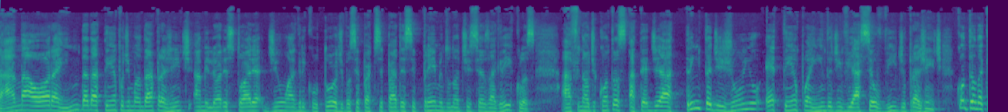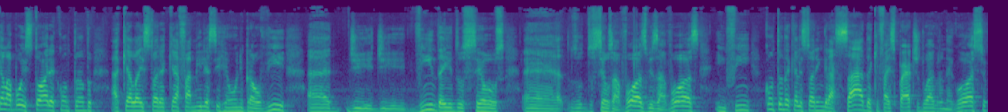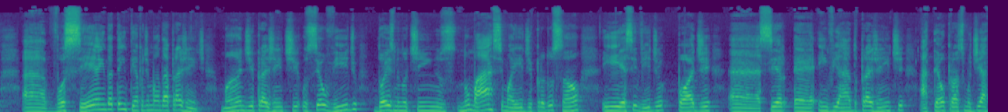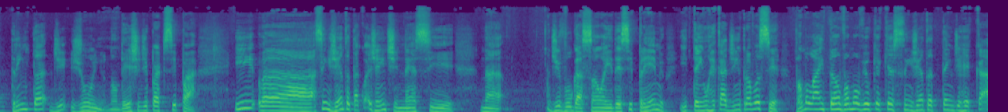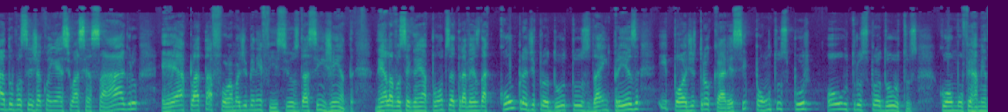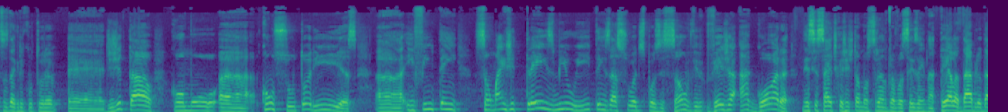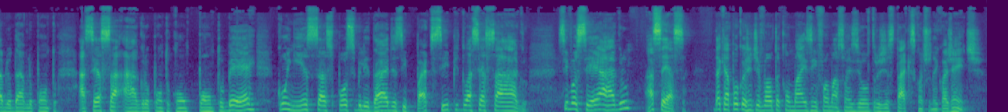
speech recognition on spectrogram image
Tá na hora ainda, dá tempo de mandar para a gente a melhor história de um agricultor, de você participar desse prêmio do Notícias Agrícolas. Afinal de contas, até dia 30 de junho é tempo ainda de enviar seu vídeo para a gente, contando aquela boa história, contando aquela história que a família se reúne para ouvir, uh, de, de vinda aí dos seus, uh, do, dos seus avós, bisavós, enfim, contando aquela história engraçada que faz parte do agronegócio. Uh, você ainda tem tempo de mandar para a gente. Mande para a gente o seu vídeo, dois minutinhos no máximo aí de produção, e esse vídeo pode é, ser é, enviado para a gente até o próximo dia 30 de junho. Não deixe de participar. E uh, a Singenta está com a gente nesse, na, divulgação aí desse prêmio e tem um recadinho para você. Vamos lá então, vamos ouvir o que, que a Singenta tem de recado. Você já conhece o Acessa Agro, é a plataforma de benefícios da Singenta. Nela você ganha pontos através da compra de produtos da empresa e pode trocar esses pontos por outros produtos, como ferramentas da agricultura é, digital, como ah, consultorias, ah, enfim, tem são mais de 3 mil itens à sua disposição. Veja agora nesse site que a gente está mostrando para vocês aí na tela, www.acessaagro.com.br. Conheça as possibilidades e participe do Acessa Agro. Se você é agro, acessa. Daqui a pouco a gente volta com mais informações e outros destaques. Continue com a gente.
